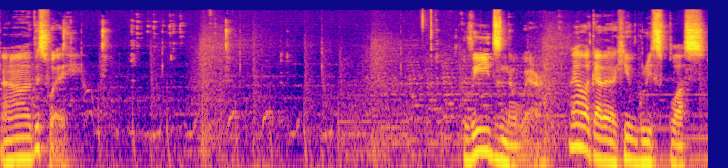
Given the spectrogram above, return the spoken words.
Uh, this way. Leads nowhere. Well, I got a heal grease plus.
